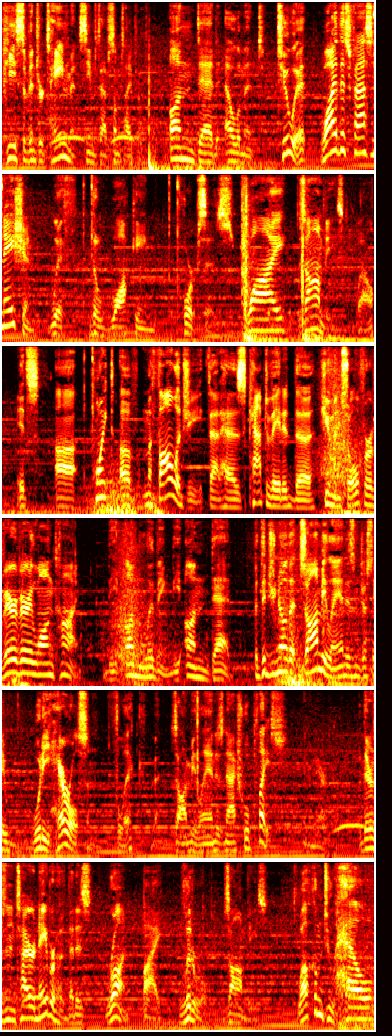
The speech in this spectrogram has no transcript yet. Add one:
piece of entertainment seems to have some type of undead element to it. Why this fascination with the walking corpses? Why zombies? Well, it's a point of mythology that has captivated the human soul for a very, very long time the unliving, the undead. But did you know that Zombieland isn't just a Woody Harrelson flick? That Zombieland is an actual place in America. There's an entire neighborhood that is run by literal zombies. Welcome to Hell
